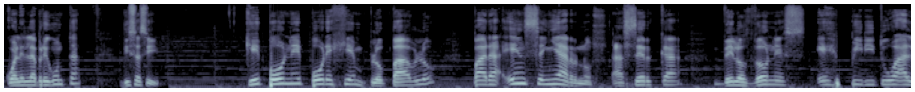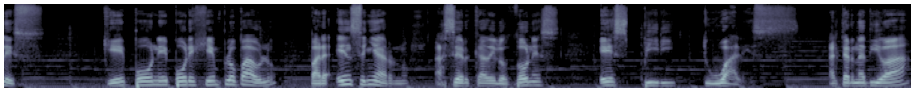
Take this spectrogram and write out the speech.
¿Cuál es la pregunta? Dice así, ¿qué pone, por ejemplo, Pablo para enseñarnos acerca de los dones espirituales? ¿Qué pone, por ejemplo, Pablo para enseñarnos acerca de los dones espirituales? Alternativa A,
